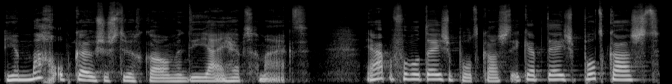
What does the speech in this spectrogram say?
je mag op keuzes terugkomen die jij hebt gemaakt. Ja, bijvoorbeeld deze podcast. Ik heb deze podcast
